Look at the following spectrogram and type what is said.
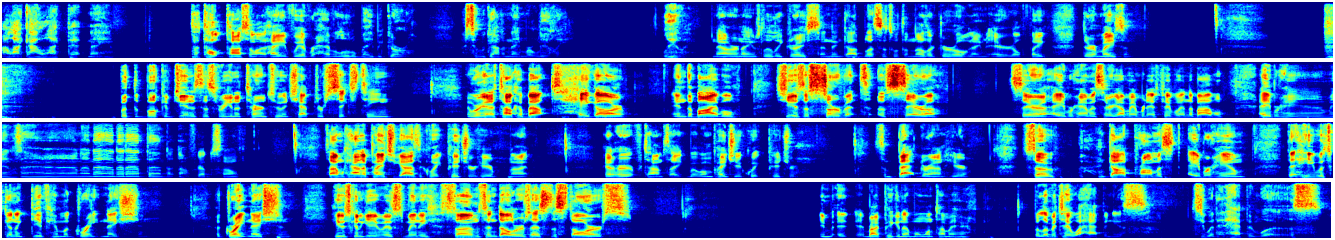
I like I like that name. So I told Tasha like, hey, if we ever have a little baby girl, I said we got to name her Lily. Lily. Now her name's Lily Grace, and then God bless us with another girl named Ariel Faith. They're amazing. But the book of Genesis we're going to turn to in chapter 16. And we're going to talk about Hagar in the Bible. She is a servant of Sarah. Sarah, Abraham and Sarah. Y'all remember these people in the Bible? Abraham and Sarah. I forgot the song. So I'm going to kind of paint you guys a quick picture here. All right. Got to hurry up for time's sake, but I'm going to paint you a quick picture. Some background here. So God promised Abraham that he was going to give him a great nation. A great nation. He was going to give him as many sons and daughters as the stars. Everybody picking up on one time here? But let me tell you what happened is. See what had happened was.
